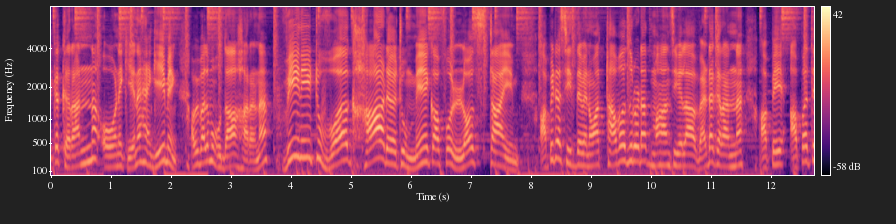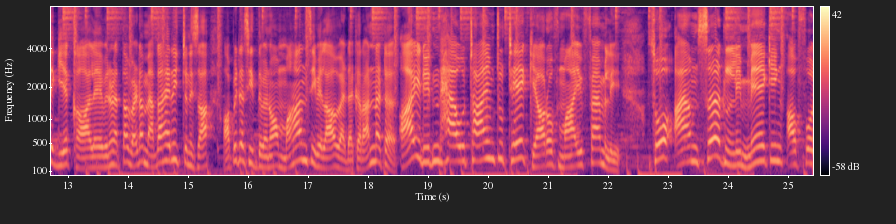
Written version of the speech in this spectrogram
එක කරන්න ඕන කියන හැඟීමෙන්. අපි බලමු උදාහරණ. We need to work harder to make up for lost time. අපිට සිද්ධ වෙනවා තවදුරටත් මහන්සි වෙලා වැඩ කරන්න අපේ අපත ගිය කාලය වෙන නැත්තම් වැඩ මැගහැරිච්ච නිසා අපිට සිද්ධ වෙනවා මහන්සි වෙලා වැඩ කරන්නට. I didn't have time to take care of my family. So I am certainly making up for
